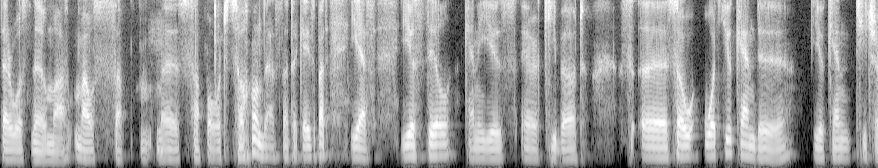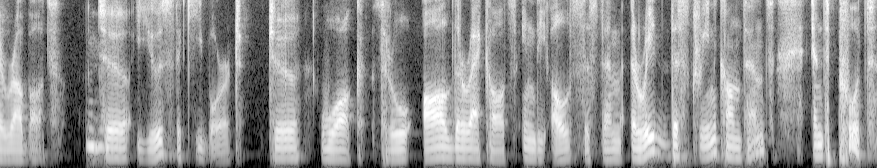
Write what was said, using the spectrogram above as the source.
there was no mouse uh, support, so that's not the case. But yes, you still can use a keyboard. Uh, so what you can do you can teach a robot mm-hmm. to use the keyboard to walk through all the records in the old system, read the screen content, and put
